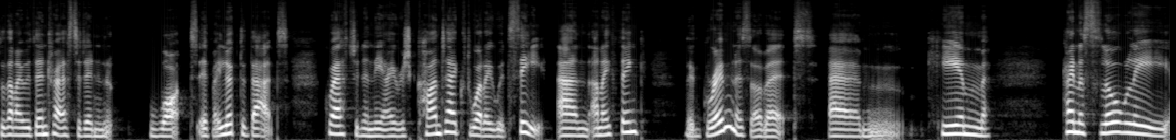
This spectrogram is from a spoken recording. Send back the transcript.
so then I was interested in what, if I looked at that question in the Irish context, what I would see. And and I think the grimness of it um, came kind of slowly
